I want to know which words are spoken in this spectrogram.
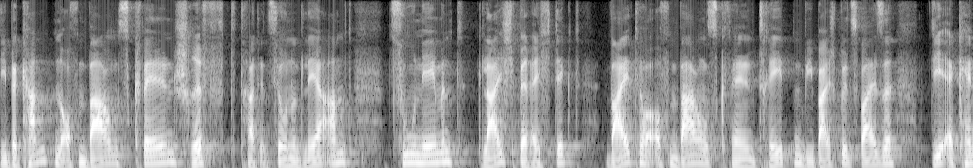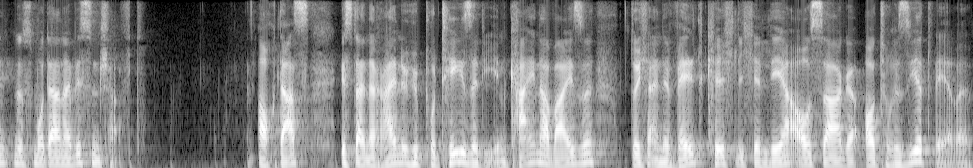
die bekannten Offenbarungsquellen Schrift, Tradition und Lehramt zunehmend gleichberechtigt weitere Offenbarungsquellen treten, wie beispielsweise die Erkenntnis moderner Wissenschaft. Auch das ist eine reine Hypothese, die in keiner Weise durch eine weltkirchliche Lehraussage autorisiert wäre.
